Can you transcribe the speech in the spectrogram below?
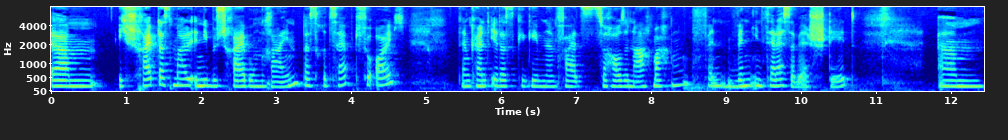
Ähm, ich schreibe das mal in die Beschreibung rein, das Rezept für euch. Dann könnt ihr das gegebenenfalls zu Hause nachmachen, wenn, wenn Interesse besteht. Ähm,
